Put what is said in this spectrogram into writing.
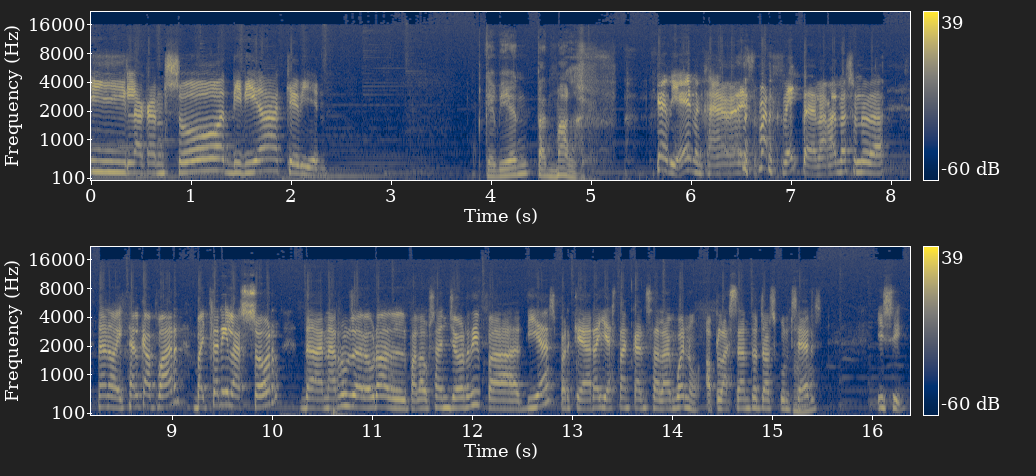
i la cançó et diria Que bien. Que bien, tan mal. Que bien, que és perfecta la banda sonora. No, no, Izal part vaig tenir la sort d'anar-los a veure al Palau Sant Jordi fa dies perquè ara ja estan cancel·lant, bueno, aplaçant tots els concerts. I sí,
